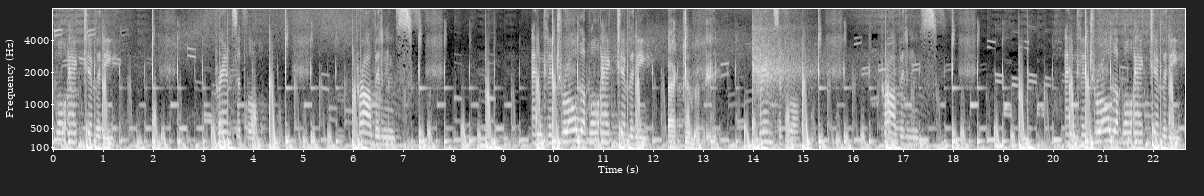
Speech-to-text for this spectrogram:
controllable activity. Principle, providence, and controllable activity. activity, Principle, providence, and controllable activity.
